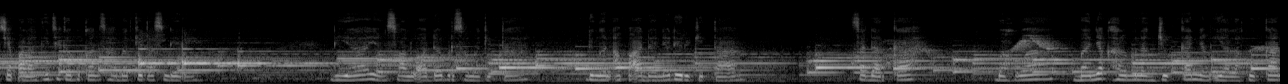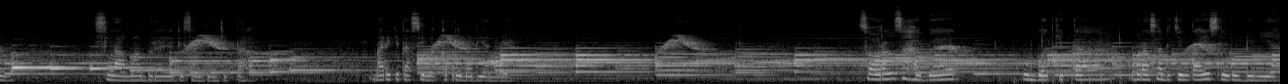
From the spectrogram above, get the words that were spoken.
Siapa lagi jika bukan sahabat kita sendiri? Dia yang selalu ada bersama kita dengan apa adanya diri kita. Sadarkah bahwa banyak hal menakjubkan yang ia lakukan selama berada di samping kita? Mari kita simak kepribadiannya. Seorang sahabat membuat kita merasa dicintai seluruh dunia.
